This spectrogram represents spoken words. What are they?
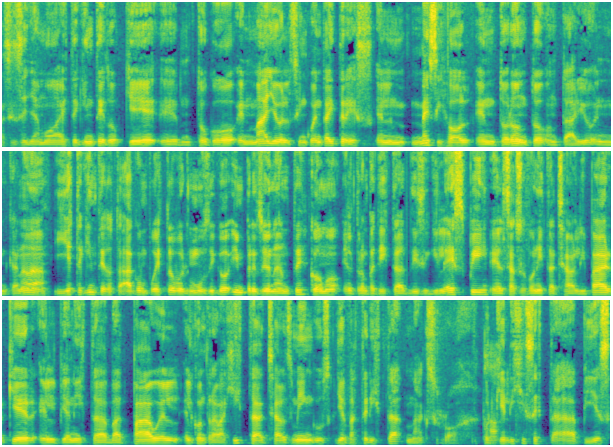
así se llamó a este quinteto, que eh, tocó en mayo del 53 en el Messi Hall en Toronto, Ontario, en Canadá. Y este quinteto estaba compuesto por músicos impresionantes como el trompetista Dizzy Gillespie, el saxofonista Charlie Parker, el pianista Bud Powell, el contrabajista Charles Mingus y el baterista Max Roch. ¿Por qué ah. eliges esta pieza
